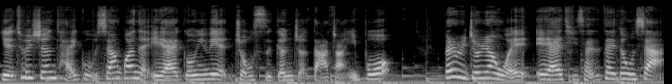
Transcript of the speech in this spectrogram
也推升台股相关的 AI 供应链周四跟着大涨一波。Berry 就认为，AI 题材的带动下，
